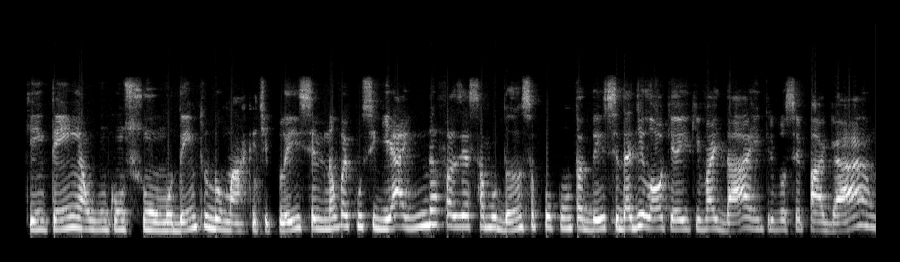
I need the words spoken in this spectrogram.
quem tem algum consumo dentro do marketplace, ele não vai conseguir ainda fazer essa mudança por conta desse deadlock aí que vai dar entre você pagar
